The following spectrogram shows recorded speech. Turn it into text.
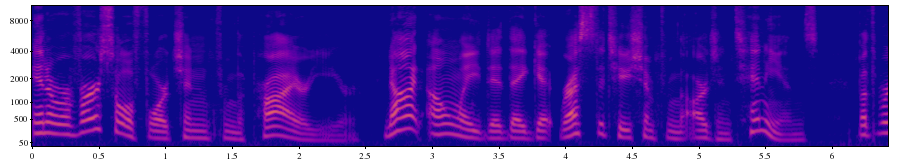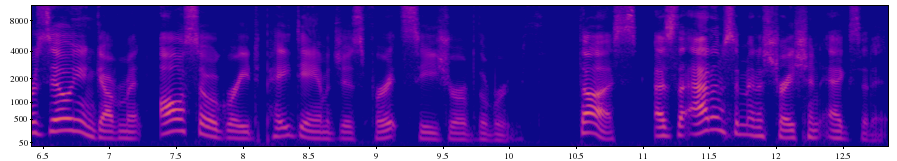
In a reversal of fortune from the prior year, not only did they get restitution from the Argentinians, but the Brazilian government also agreed to pay damages for its seizure of the Ruth. Thus, as the Adams administration exited,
